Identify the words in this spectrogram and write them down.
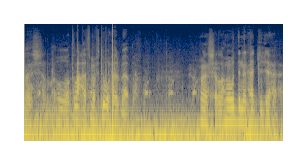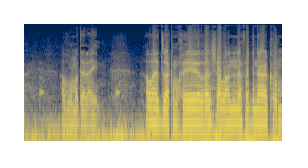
ما شاء الله. وطلعت مفتوحة الباب. ما شاء الله. ما ودنا نهججه أظلمة العين. الله يجزاكم خير. إن شاء الله أننا فدناكم.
